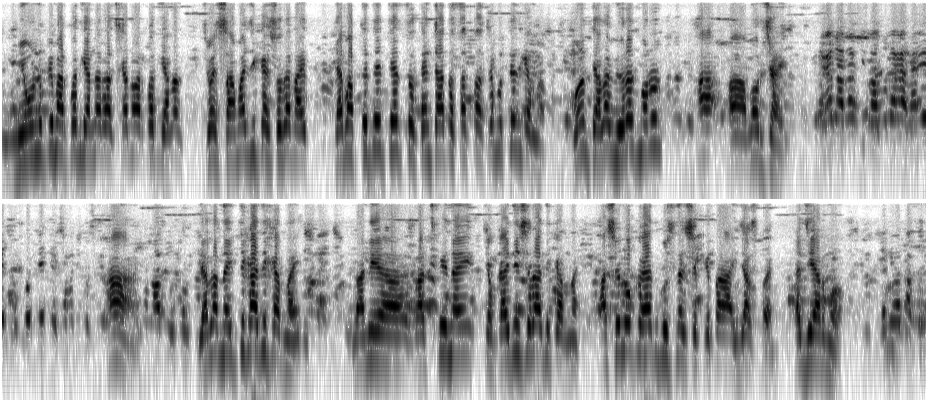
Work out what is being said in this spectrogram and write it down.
निवडणुकीमार्फत घेणार राजकारणामार्फत घेणार शिवाय सामाजिक काही सुद्धा नाहीत त्या बाबतीत तेच त्यांच्या हातात सत्ता असल्यामुळे तेच घेणार. म्हणून त्याला विरोध म्हणून हा मोर्चा आहे. हा. याला नैतिक अधिकार नाही आणि राजकीय नाही किंवा कायदेशीर अधिकार नाही. असे लोक ह्यात घुसण्याची शक्यता जास्त आहे या जी आर मुळे. धन्यवाद आपण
